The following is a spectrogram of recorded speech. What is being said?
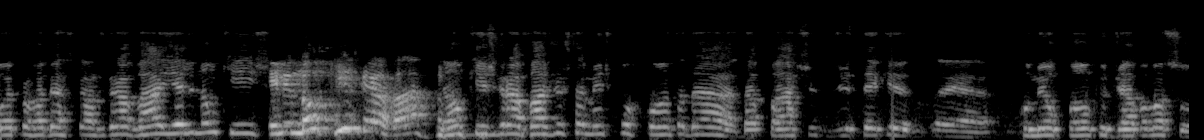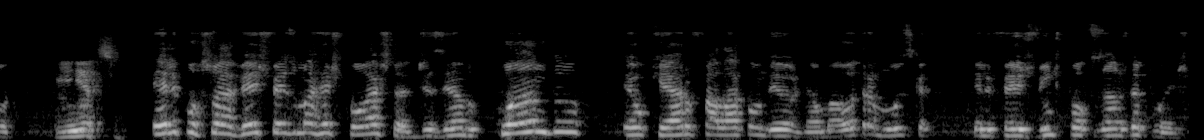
Foi para o Roberto Carlos gravar e ele não quis. Ele não quis gravar? Não quis gravar justamente por conta da, da parte de ter que é, comer o pão que o diabo amassou. Isso. Ele, por sua vez, fez uma resposta dizendo quando eu Quero Falar com Deus, né? uma outra música que ele fez 20 e poucos anos depois.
